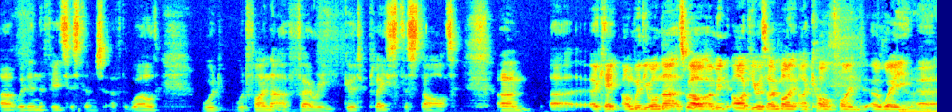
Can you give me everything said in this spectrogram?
uh, within the food systems of the world would would find that a very good place to start. Um, uh, okay, I'm with you on that as well. I mean, argue as I might, I can't find a way uh,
